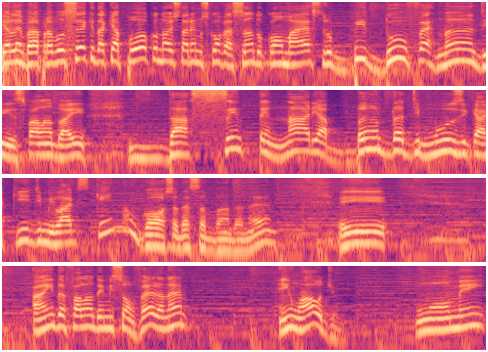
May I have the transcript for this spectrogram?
Quero lembrar para você que daqui a pouco nós estaremos conversando com o maestro Bidu Fernandes, falando aí da centenária banda de música aqui de Milagres. Quem não gosta dessa banda, né? E ainda falando em Missão Velha, né? Em um áudio, um homem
